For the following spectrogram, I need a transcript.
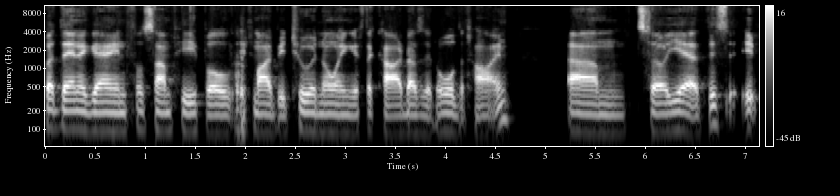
But then again, for some people, it might be too annoying if the car does it all the time. Um, so yeah, this it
